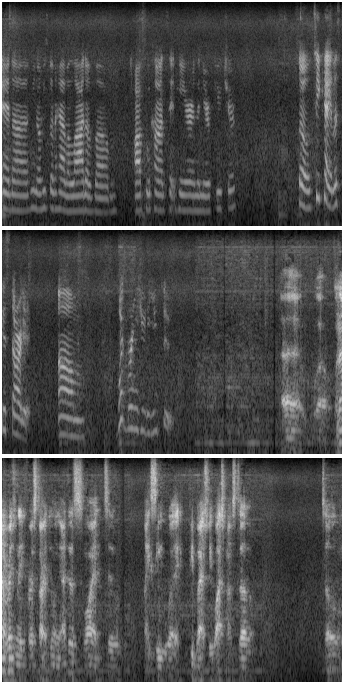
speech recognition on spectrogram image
And uh, you know he's going to have a lot of um, awesome content here in the near future. So TK, let's get started. Um, what brings you to YouTube? Uh, well, when I originally first started doing it, I just wanted to like see what people actually watch my stuff. So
